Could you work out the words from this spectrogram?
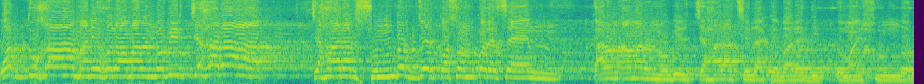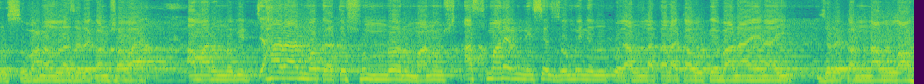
ওয়াদ্দুহা মানে হলো আমার নবীর চেহারা। চেহারার সৌন্দর্যের কসম করেছেন। কারণ আমার নবীর চেহারা ছিল একেবারে দীপ্তময় সুন্দর। সুবান যেরকম সবাই? আমার নবীর চেহারার মতো এত সুন্দর মানুষ আসমানের নিচে জমিনের উপরে আল্লাহ তালা কাউকে বানায় নাই। যেরকম আল্লাহ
